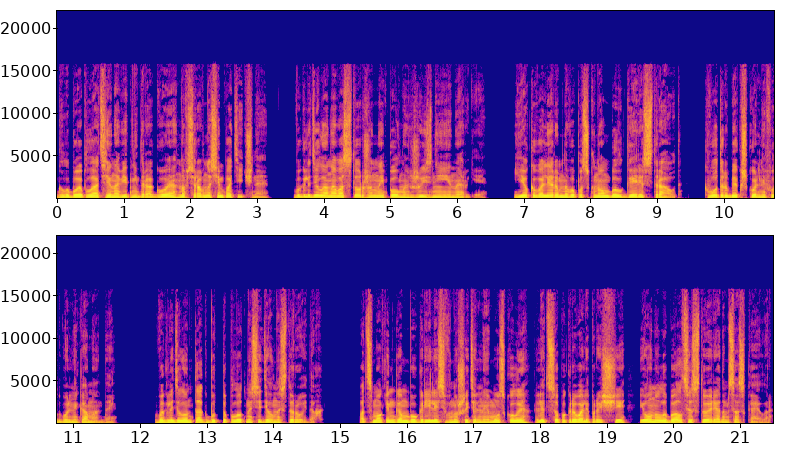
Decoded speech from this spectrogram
Голубое платье на вид недорогое, но все равно симпатичное. Выглядела она восторженной, полной жизни и энергии. Ее кавалером на выпускном был Гэри Страут, квотербек школьной футбольной команды. Выглядел он так, будто плотно сидел на стероидах. Под смокингом бугрились внушительные мускулы, лицо покрывали прыщи, и он улыбался, стоя рядом со Скайлер.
